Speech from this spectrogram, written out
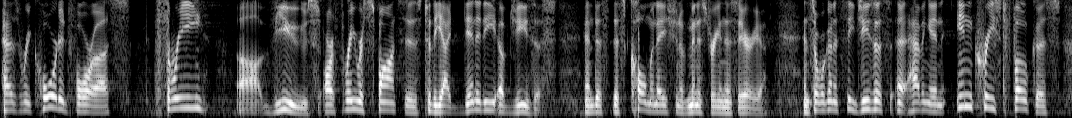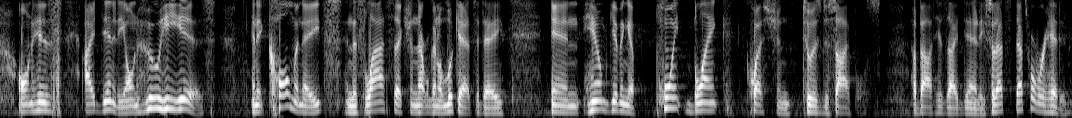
has recorded for us three uh, views or three responses to the identity of Jesus and this, this culmination of ministry in this area. And so we're going to see Jesus uh, having an increased focus on his identity, on who he is. And it culminates in this last section that we're going to look at today in him giving a point blank question to his disciples about his identity. So that's, that's where we're headed.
